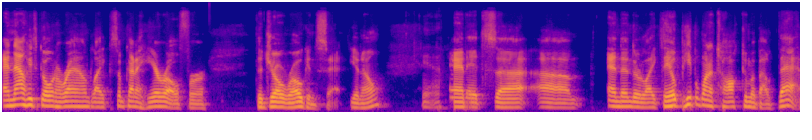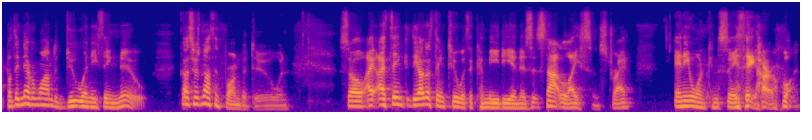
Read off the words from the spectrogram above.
And now he's going around like some kind of hero for the Joe Rogan set, you know? Yeah. And it's uh um and then they're like they people want to talk to him about that, but they never want him to do anything new because there's nothing for him to do. And so I, I think the other thing too with a comedian is it's not licensed, right? Anyone can say they are one.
